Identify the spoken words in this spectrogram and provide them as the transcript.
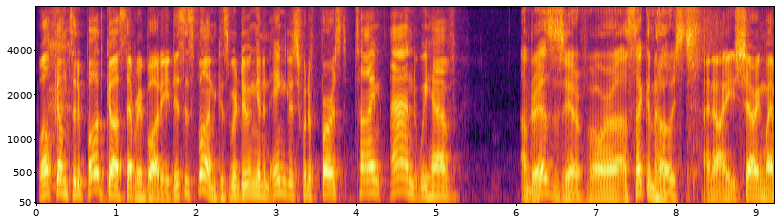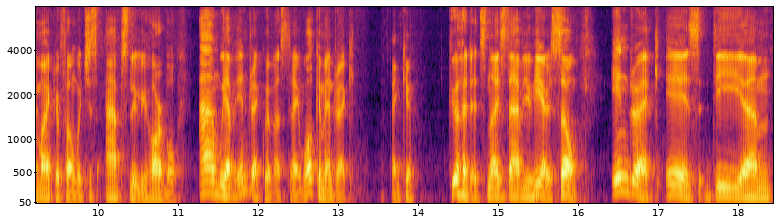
welcome to the podcast, everybody. This is fun because we're doing it in English for the first time, and we have. Andreas is here for a second host. I know, and he's sharing my microphone, which is absolutely horrible. And we have Indrek with us today. Welcome, Indrek. Thank you. Good. It's nice to have you here. So, Indrek is the um,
